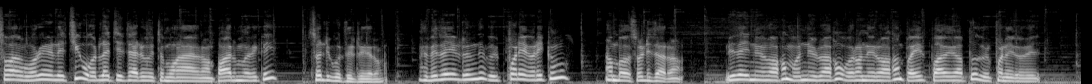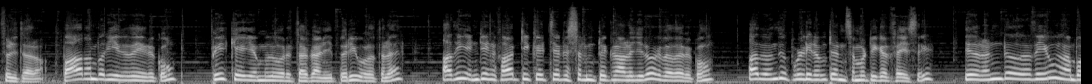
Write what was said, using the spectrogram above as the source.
ஸோ ஒரு லட்சம் ஒரு லட்சத்தி அறுபத்தி மூணாயிரம் பார்மருக்கு சொல்லி கொடுத்துட்ருக்கிறோம் விதையிலிருந்து விற்பனை வரைக்கும் நம்ம சொல்லித்தரோம் விதை நிர்வாகம் மண் நிர்வாகம் உர நிர்வாகம் பயிர் பாதுகாப்பு விற்பனை வரை சொல்லித்தரோம் பாரம்பரிய விதை இருக்கும் பிகேஎம்னு ஒரு தக்காளி பெரிய உலகத்தில் அது இந்தியன் ஹார்டிகல்ச்சர் ரிசர்ச் டெக்னாலஜியில் ஒரு விதை இருக்கும். அது வந்து புள்ளி ரெண்டு அண்ட் செமட்டிக்கல் சைஸு. இது ரெண்டு இதையும் நம்ம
